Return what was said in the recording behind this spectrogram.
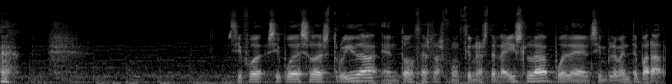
si, si puede ser destruida, entonces las funciones de la isla pueden simplemente parar.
